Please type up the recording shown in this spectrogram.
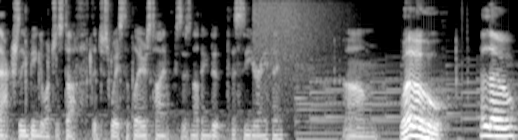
actually being a bunch of stuff that just wastes the player's time because there's nothing to, to see or anything. Um. Whoa! Hello.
